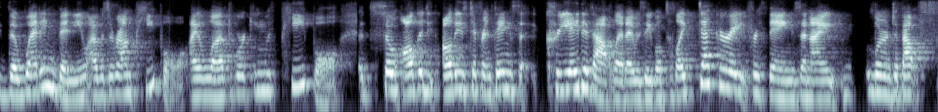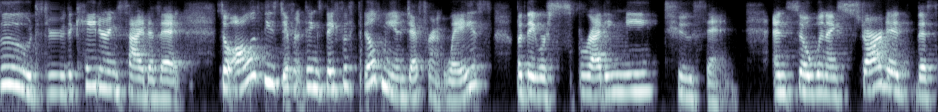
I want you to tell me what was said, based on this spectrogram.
The wedding venue, I was around people. I loved working with people. So all the all these different things, creative outlet, I was able to like decorate for things and I learned about food through the catering side of it. So all of these different things, they fulfilled me in different ways, but they were spreading me too thin. And so when I started this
